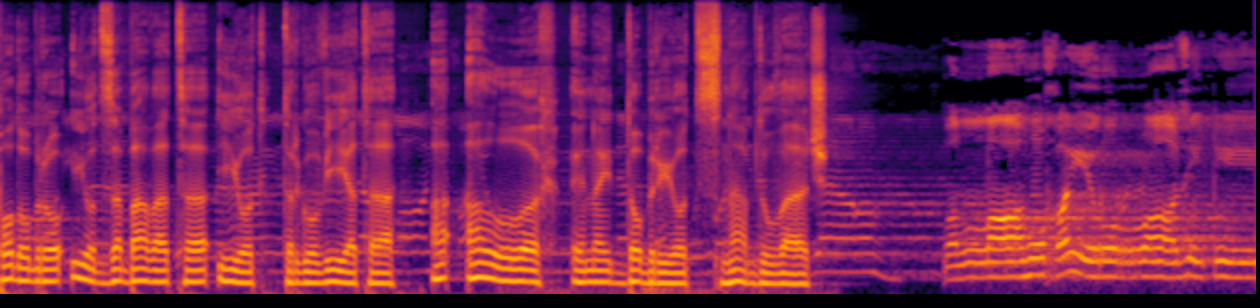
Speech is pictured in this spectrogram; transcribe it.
подобро и од забавата и од трговијата, а Аллах е најдобриот снабдувач. Валлаху khairur разикин.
